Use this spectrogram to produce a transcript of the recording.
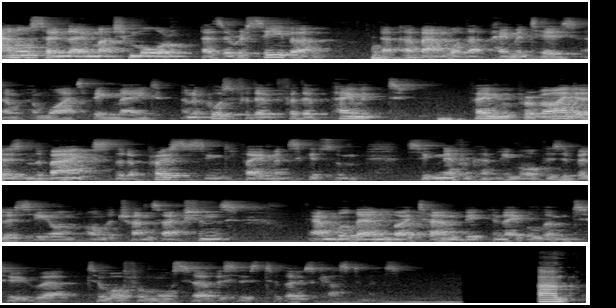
and also know much more as a receiver uh, about what that payment is and, and, why it's being made. And of course, for the for the payment payment providers and the banks that are processing the payments, gives them significantly more visibility on on the transactions and will then by turn be, enable them to uh, to offer more services to those customers. Um,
